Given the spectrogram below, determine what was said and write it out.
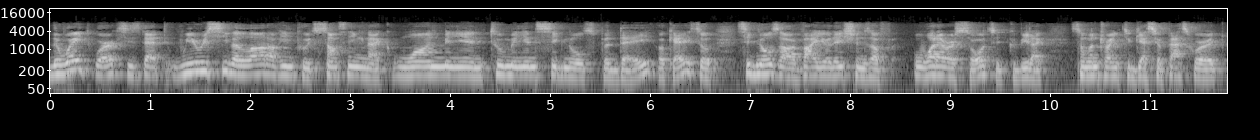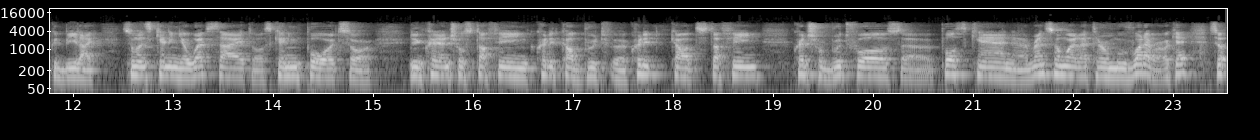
the way it works is that we receive a lot of inputs, something like 1 million, 2 million signals per day. Okay, so signals are violations of whatever sorts. It could be like someone trying to guess your password, it could be like someone scanning your website or scanning ports or doing credential stuffing, credit card brute, uh, credit card stuffing, credential brute force, uh, port scan, uh, ransomware lateral move, whatever. Okay, so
